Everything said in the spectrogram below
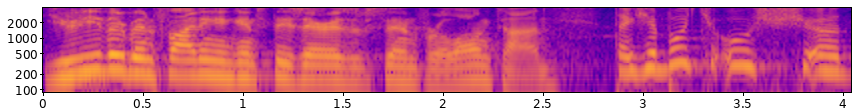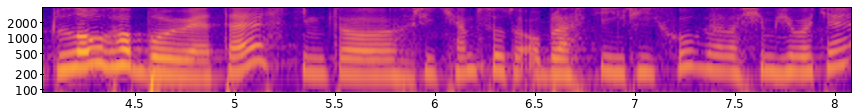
you've either been fighting against these areas of sin for a long time, Takže buď už uh, dlouho bojujete s tímto hříchem, s touto oblastí hříchu ve vašem životě,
